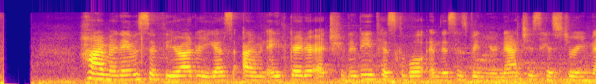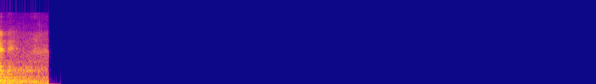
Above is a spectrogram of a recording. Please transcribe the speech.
Hi, my name is Sophia Rodriguez. I'm an eighth grader at Trinity Episcopal, and this has been your Natchez History Minute.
